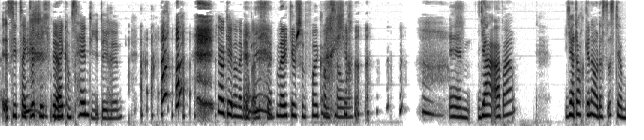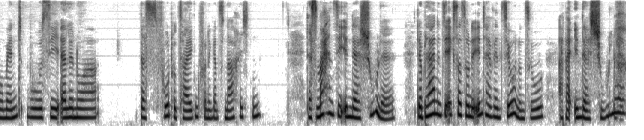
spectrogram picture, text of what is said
sie zeigt wirklich Ja. Malcolms Handy denen. ja, okay, dann ergibt alles Sinn. Malcolm schon vollkommen sauer. ähm, ja, aber ja doch, genau, das ist der Moment, wo sie Eleanor das Foto zeigen von den ganzen Nachrichten. Das machen sie in der Schule. Da planen sie extra so eine Intervention und so. Aber in der Schule?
